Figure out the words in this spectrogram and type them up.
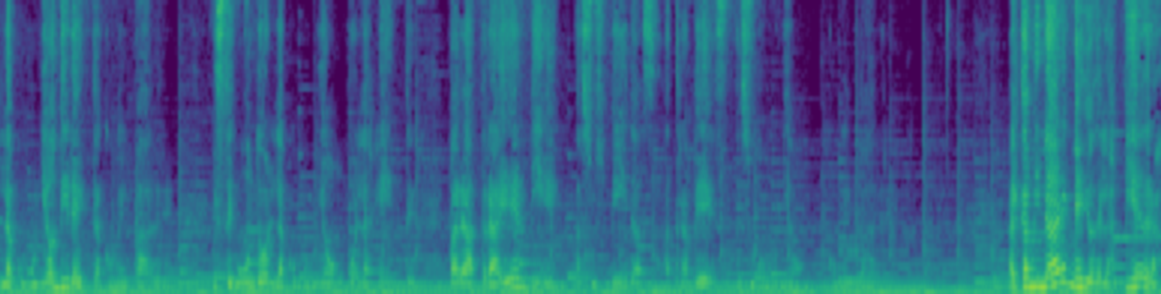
la comunión directa con el Padre y segundo, la comunión con la gente para traer bien a sus vidas a través de su comunión con el Padre. Al caminar en medio de las piedras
